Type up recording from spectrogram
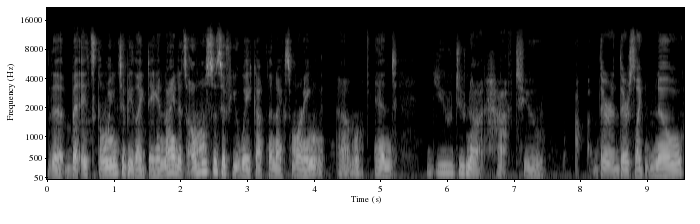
The but it's going to be like day and night. It's almost as if you wake up the next morning um, and you do not have to uh, there there's like no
